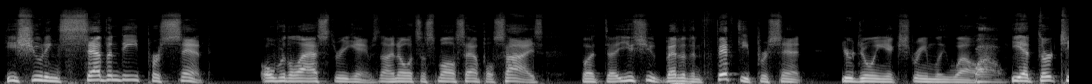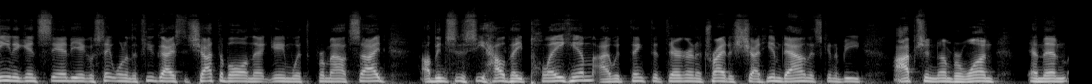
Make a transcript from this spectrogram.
He's shooting 70% over the last three games. Now, I know it's a small sample size but uh, you shoot better than 50%, you're doing extremely well. Wow. He had 13 against San Diego State, one of the few guys that shot the ball in that game with from outside. I'll be interested to see how they play him. I would think that they're going to try to shut him down. It's going to be option number one. And then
